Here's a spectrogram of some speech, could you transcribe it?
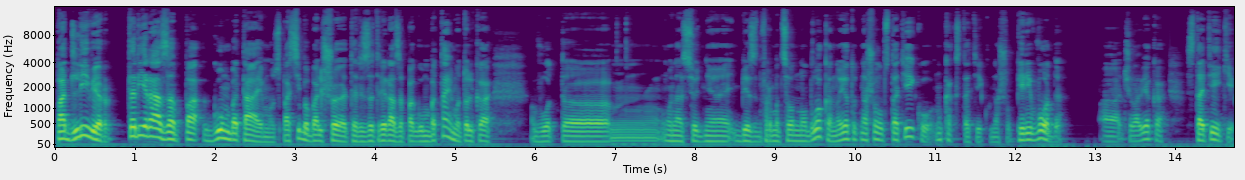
Подливер три раза по гумба тайму. Спасибо большое это за три раза по гумба тайму. Только вот э, у нас сегодня без информационного блока, но я тут нашел статейку, ну как статейку нашел, перевода э, человека статейки.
